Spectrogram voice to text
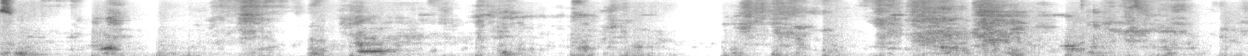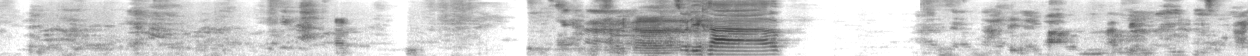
สวัสดีครับสวัสดีครับงานเป็นไงบ้างวันนี้มาเป็น EP สุดท้าย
